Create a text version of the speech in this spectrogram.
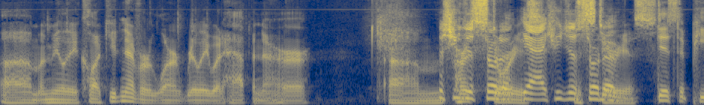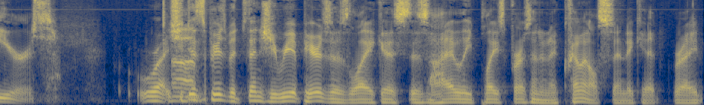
um, Emilia Clarke, you'd never learn really what happened to her. Um, But she just sort of, yeah, she just mysterious. sort of disappears. right. Um, She disappears, but then she reappears as like this this highly placed person in a criminal syndicate, right?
